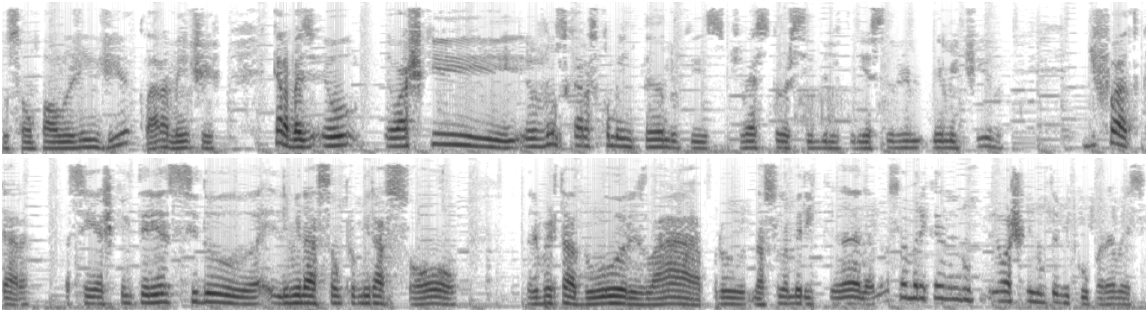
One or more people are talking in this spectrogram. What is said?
do São Paulo hoje em dia, claramente. Cara, mas eu, eu acho que. Eu vi uns caras comentando que se tivesse torcido ele teria sido demitido. De fato, cara. Assim, acho que ele teria sido eliminação pro Mirassol, Libertadores lá, pro, na Sul-Americana. Na Sul-Americana eu acho que ele não teve culpa, né? Mas,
